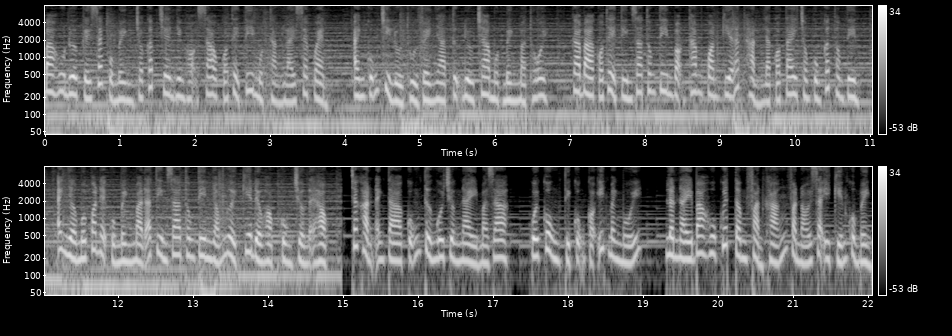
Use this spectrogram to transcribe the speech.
Ba Hu đưa kế sách của mình cho cấp trên nhưng họ sao có thể tin một thằng lái xe quèn. Anh cũng chỉ lủi thủi về nhà tự điều tra một mình mà thôi. K3 có thể tìm ra thông tin bọn tham quan kia ắt hẳn là có tay trong cung cấp thông tin. Anh nhờ mối quan hệ của mình mà đã tìm ra thông tin nhóm người kia đều học cùng trường đại học. Chắc hẳn anh ta cũng từ ngôi trường này mà ra, cuối cùng thì cũng có ít manh mối. Lần này Ba Hu quyết tâm phản kháng và nói ra ý kiến của mình.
